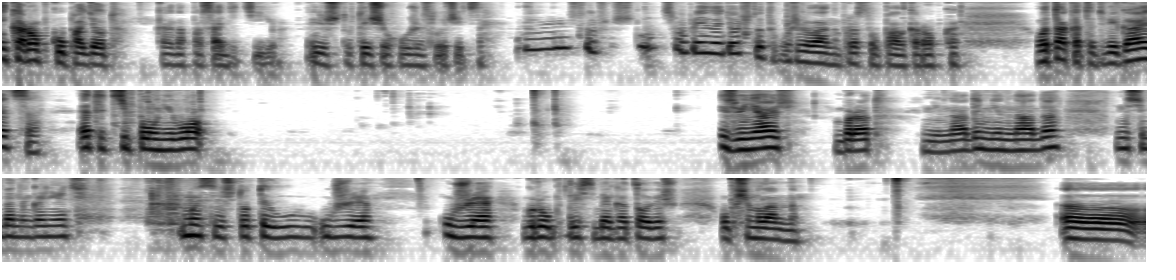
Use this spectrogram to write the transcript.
И коробка упадет, когда посадите ее. Или что-то еще хуже случится. Что, что, что произойдет, что-то хуже. Ладно, просто упала коробка. Вот так отодвигается. Это типа у него Извиняюсь, брат, не надо, не надо на себя нагонять мысли, что ты уже, уже групп для себя готовишь. В общем, ладно. Э,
